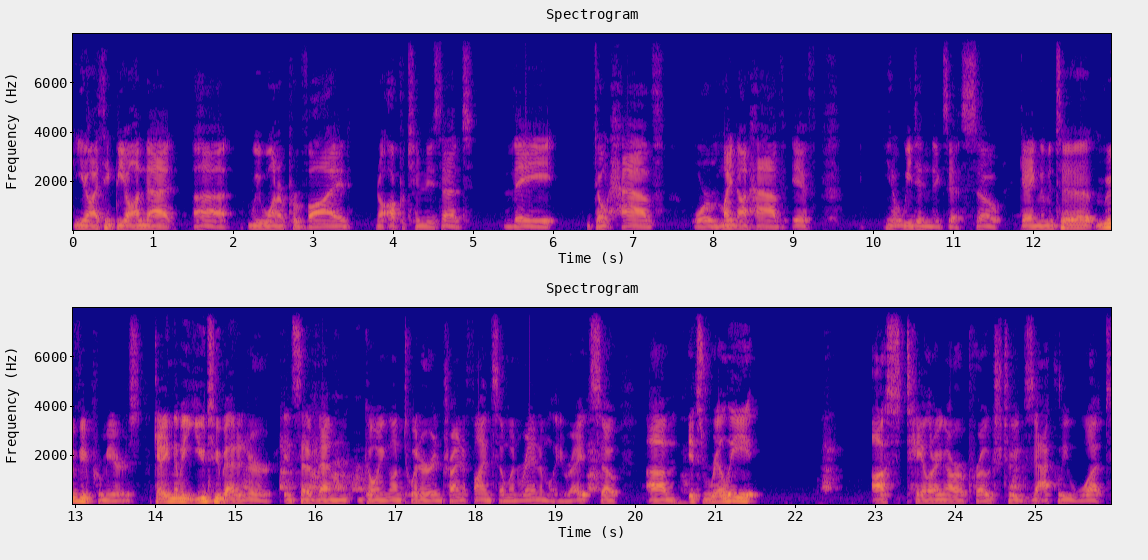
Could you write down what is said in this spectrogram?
you know, I think beyond that, uh, we want to provide you know opportunities that they don't have or might not have if you know we didn't exist. So getting them into movie premieres, getting them a YouTube editor instead of them going on Twitter and trying to find someone randomly, right? So um, it's really us tailoring our approach to exactly what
